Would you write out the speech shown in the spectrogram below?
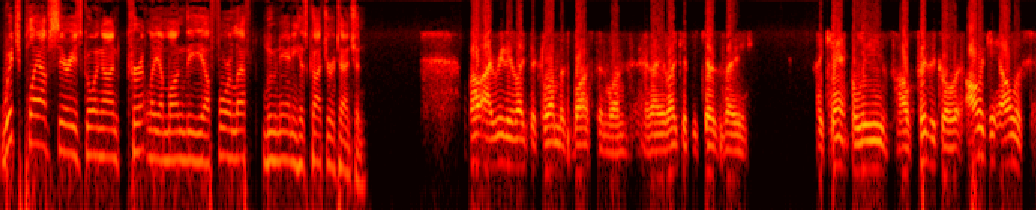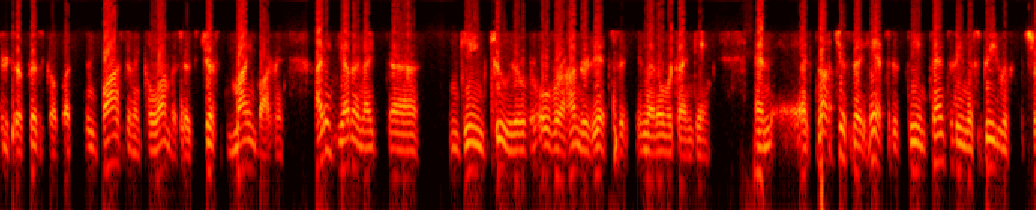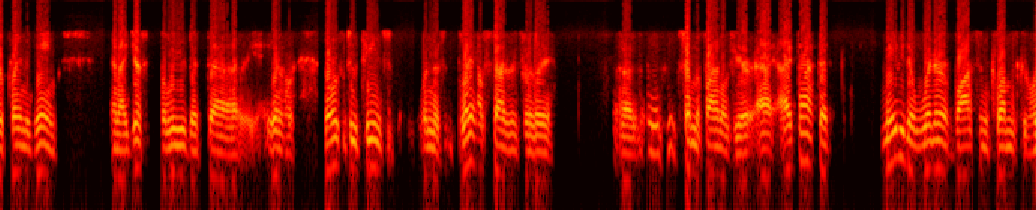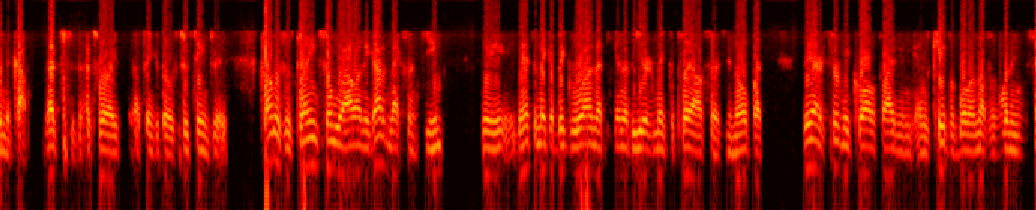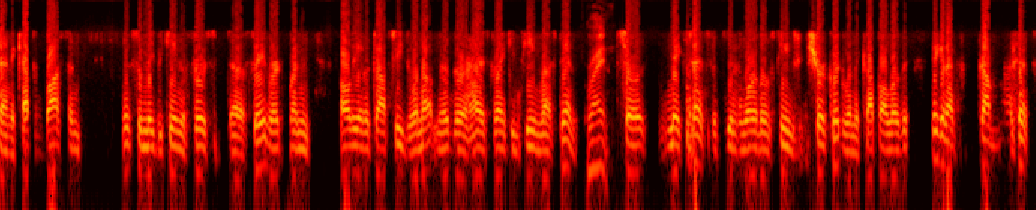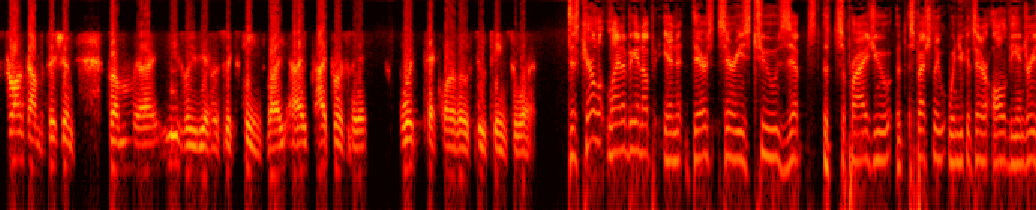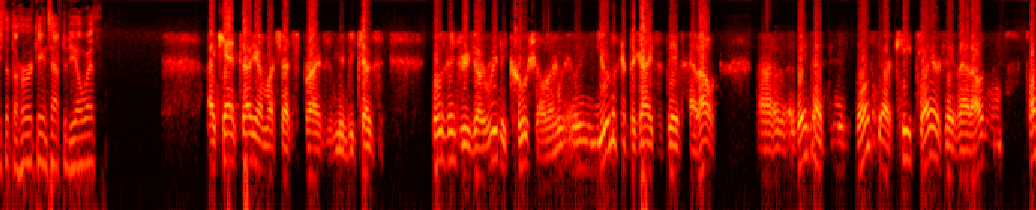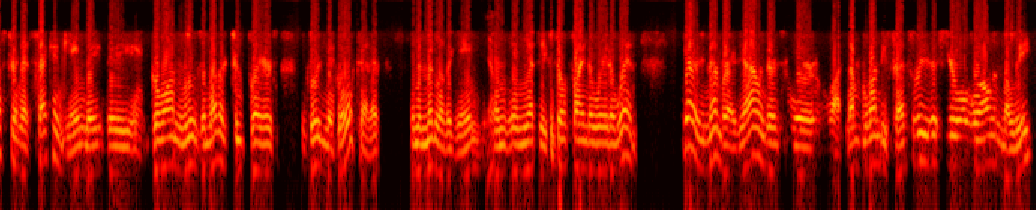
Which playoff series going on currently among the uh, four left, Lou Nanne, has caught your attention? Well, I really like the Columbus Boston one, and I like it because I I can't believe how physical all the all the series are physical, but in Boston and Columbus, it's just mind-boggling. I think the other night uh, in Game Two, there were over a hundred hits in that overtime game, and it's not just the hits; it's the intensity and the speed with which they're playing the game and I just believe that uh, you know those two teams when the playoffs started for the uh, semifinals here, I, I thought that maybe the winner of Boston Columbus could win the cup. That's that's where I, I think of those two teams. Columbus is playing so well, and they got an excellent team. They they had to make a big run at the end of the year to make the playoffs, as you know, but they are certainly qualified and, and capable enough of winning the Stanley Cup. In Boston instantly became the first uh, favorite when all the other top seeds went out and they're their highest ranking team left in. Right. So it makes sense that you know one of those teams sure could win the cup, although they, they could have com- strong competition from uh, easily the other six teams. But I, I, I personally would pick one of those two teams to win it. Does Carolina being up in their Series 2 zip surprise you, especially when you consider all the injuries that the Hurricanes have to deal with? I can't tell you how much that surprises me because those injuries are really crucial. And you look at the guys that they've had out. Uh, they've had most are key players they've had out. And plus, during that second game, they they go on and lose another two players, including the goaltender, in the middle of the game, yep. and, and yet they still find a way to win. You got to remember, the Islanders were what number one defensively this year overall in the league,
